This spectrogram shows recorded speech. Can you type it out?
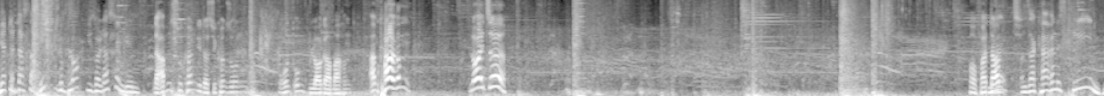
Wie hat denn das nach hinten geblockt? Wie soll das denn gehen? Na, ab und zu können die das. Die können so einen Rundum-Blogger machen. Am Karren. Leute. Oh, verdammt. Unser, unser Karren ist clean.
